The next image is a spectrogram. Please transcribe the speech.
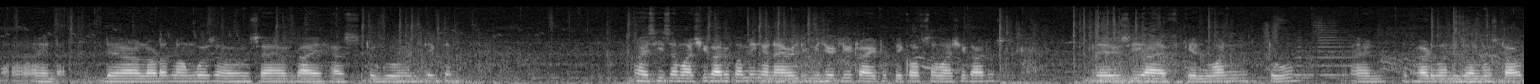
uh, and there are a lot of longbows uh, so so guy has to go and take them. I see some Ashigaru coming and I will immediately try to pick off some Ashigarus there you see I have killed one two and the third one is almost out.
